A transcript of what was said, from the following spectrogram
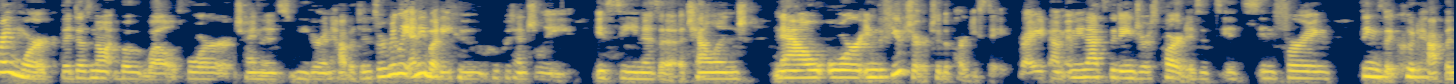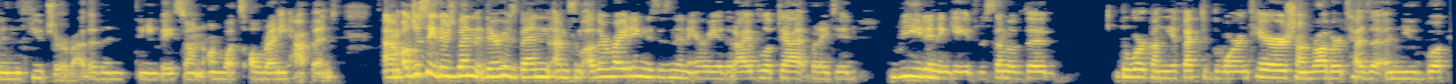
framework that does not bode well for China's Uyghur inhabitants or really anybody who who potentially is seen as a, a, challenge now or in the future to the party state, right? Um, I mean, that's the dangerous part is it's it's inferring things that could happen in the future rather than being based on on what's already happened. Um, I'll just say there's been there has been um, some other writing. This isn't an area that I've looked at, but I did read and engage with some of the the work on the effect of the war on terror. Sean Roberts has a, a new book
